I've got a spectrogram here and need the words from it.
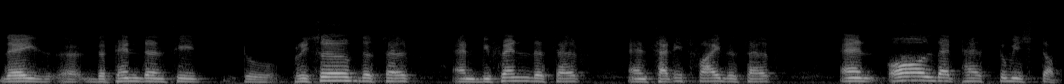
there is uh, the tendency to preserve the self and defend the self and satisfy the self, and all that has to be stopped.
